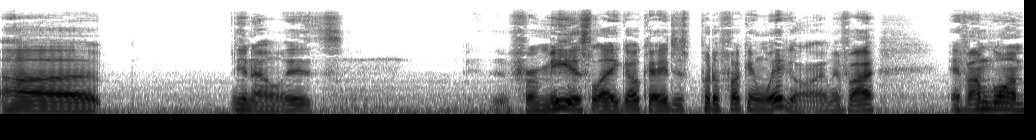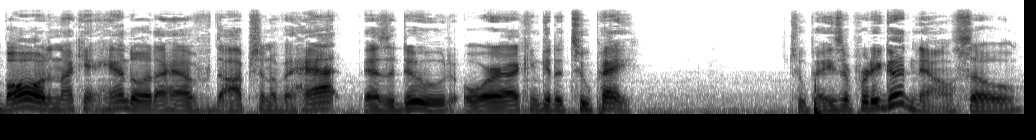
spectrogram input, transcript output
uh, you know, it's for me. It's like okay, just put a fucking wig on. If I if I'm going bald and I can't handle it, I have the option of a hat as a dude, or I can get a toupee. Toupees are pretty good now, so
